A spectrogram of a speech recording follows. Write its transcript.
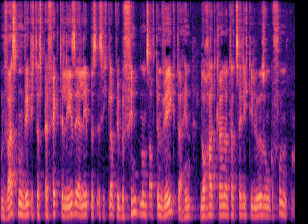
Und was nun wirklich das perfekte Leseerlebnis ist, ich glaube, wir befinden uns auf dem Weg dahin. Noch hat keiner tatsächlich die Lösung gefunden.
